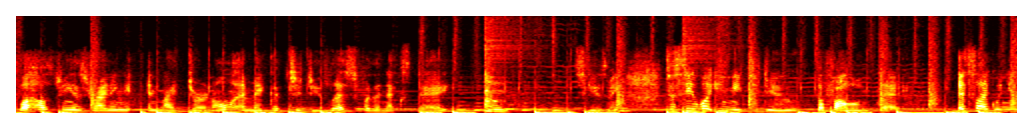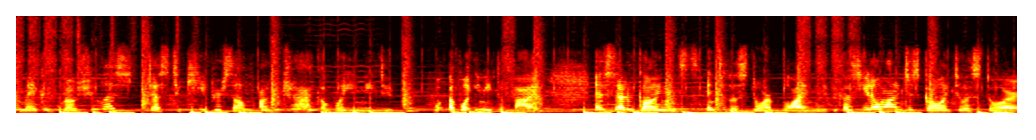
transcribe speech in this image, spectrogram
what helps me is writing in my journal and make a to do list for the next day. Excuse me. To see what you need to do the following day. It's like when you make a grocery list just to keep yourself on track of what you need to of what you need to buy instead of going in, into the store blindly because you don't want to just go into a store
